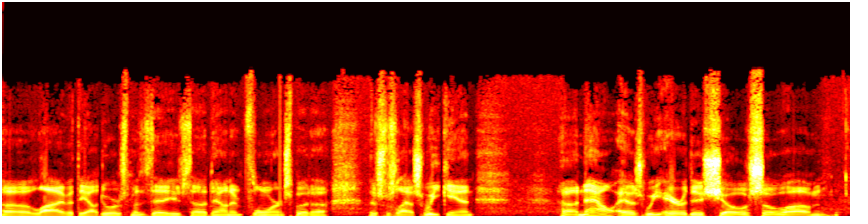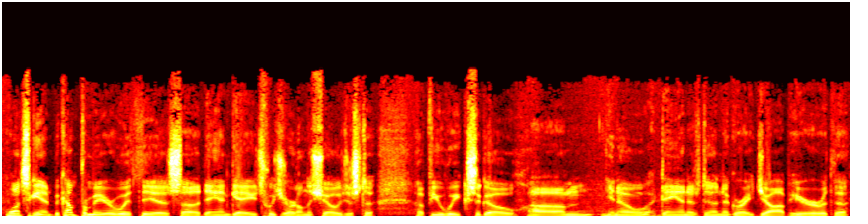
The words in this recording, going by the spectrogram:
uh, live at the Outdoorsman's Days uh, down in Florence, but uh, this was last weekend uh, now as we air this show. So, um, once again, become familiar with this uh, Dan Gates, which you heard on the show just a, a few weeks ago. Um, you know, Dan has done a great job here at the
